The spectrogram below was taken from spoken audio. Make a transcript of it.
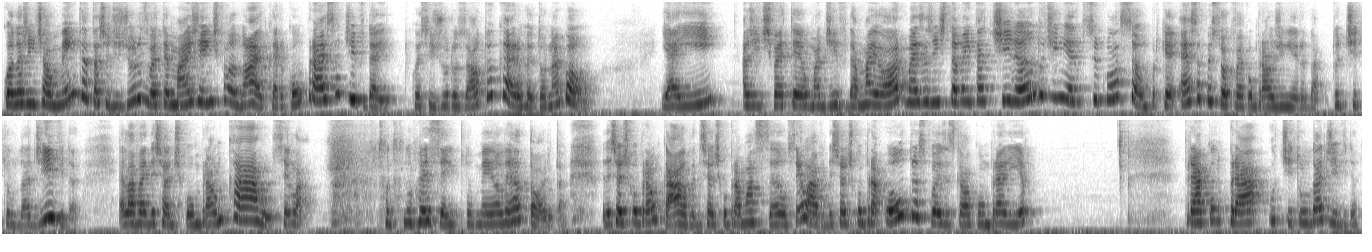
quando a gente aumenta a taxa de juros, vai ter mais gente falando: ah, eu quero comprar essa dívida aí. Com esses juros altos, eu quero, o retorno é bom. E aí, a gente vai ter uma dívida maior, mas a gente também está tirando dinheiro de circulação, porque essa pessoa que vai comprar o dinheiro da, do título da dívida, ela vai deixar de comprar um carro, sei lá. Tô dando um exemplo meio aleatório, tá? Vai deixar de comprar um carro, vai deixar de comprar uma ação, sei lá, vai deixar de comprar outras coisas que ela compraria para comprar o título da dívida.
